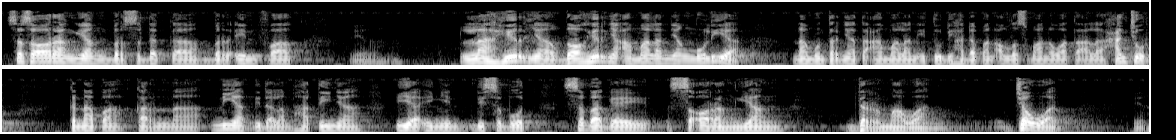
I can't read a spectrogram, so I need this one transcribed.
Seseorang yang bersedekah, berinfak, ya, lahirnya, zahirnya amalan yang mulia, namun ternyata amalan itu di hadapan Allah Subhanahu wa taala hancur. Kenapa? Karena niat di dalam hatinya ia ingin disebut sebagai seorang yang dermawan, jawad. Ya,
